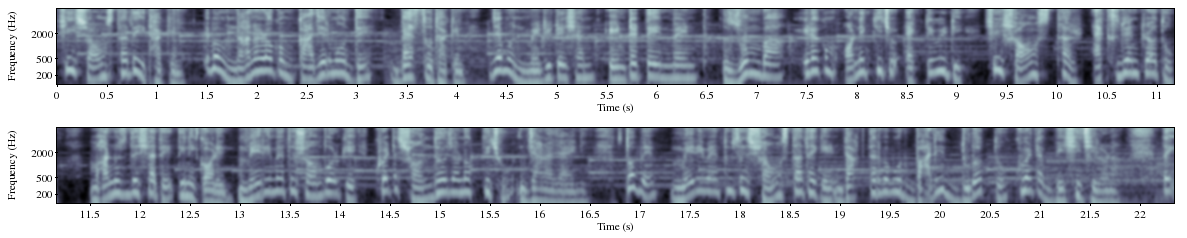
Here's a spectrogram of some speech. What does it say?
সেই সংস্থাতেই থাকেন এবং নানা রকম কাজের মধ্যে ব্যস্ত থাকেন, যেমন মেডিটেশন এন্টারটেইনমেন্ট জুম্বা এরকম অনেক কিছু অ্যাক্টিভিটি সেই সংস্থার অ্যাক্সিডেন্টরত মানুষদের সাথে তিনি করেন। মেরি ম্যাথুস সম্পর্কে খুব একটা সন্দেহজনক কিছু জানা যায়নি। তবে মেরি ম্যাথুসের সংস্থা থেকে ডাক্তারবাবুর বাড়ির দূরত্ব খুব একটা বেশি ছিল না। তাই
